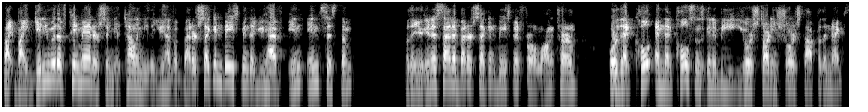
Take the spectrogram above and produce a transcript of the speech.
by, by getting rid of Tim Anderson, you're telling me that you have a better second baseman that you have in in system, or that you're going to sign a better second baseman for a long term, or that Col- and that Colson's going to be your starting shortstop for the next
